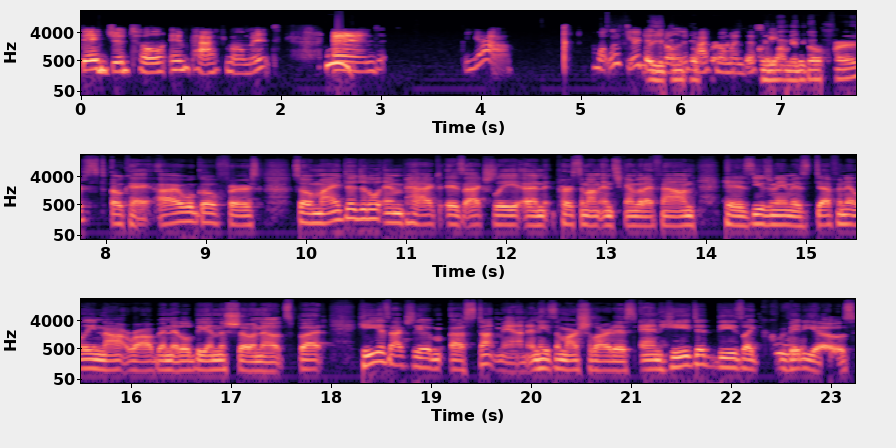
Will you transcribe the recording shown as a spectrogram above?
digital impact moment. Woo. And yeah, what was your digital impact moment this oh, week? You want me to go first? Okay, I will go first. So my digital impact is actually a person on Instagram that I found. His username is definitely not Robin. It'll be in the show notes. But he is actually a, a stuntman and he's a martial artist. And he did these like cool. videos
